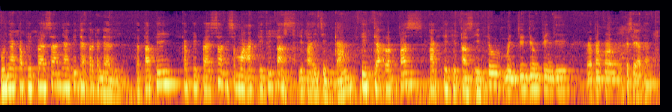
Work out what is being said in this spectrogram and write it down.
Punya kebebasan yang tidak terkendali tetapi kebebasan semua aktivitas kita izinkan tidak lepas aktivitas itu menjunjung tinggi protokol kesehatan.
